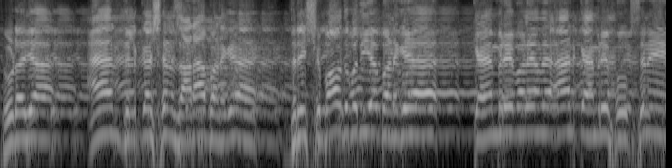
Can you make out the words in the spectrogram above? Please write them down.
ਥੋੜਾ ਜਿਹਾ ਐਨ ਦਿਲਕਸ਼ ਨਜ਼ਾਰਾ ਬਣ ਗਿਆ ਹੈ। ਦ੍ਰਿਸ਼ ਬਹੁਤ ਵਧੀਆ ਬਣ ਗਿਆ ਹੈ। ਕੈਮਰੇ ਵਾਲਿਆਂ ਦੇ ਐਨ ਕੈਮਰੇ ਫੋਕਸ ਨੇ।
